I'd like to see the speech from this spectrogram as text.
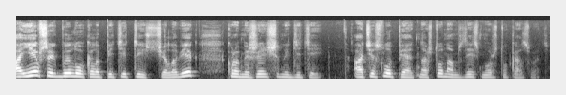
а евших было около пяти тысяч человек, кроме женщин и детей. А число пять на что нам здесь может указывать?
